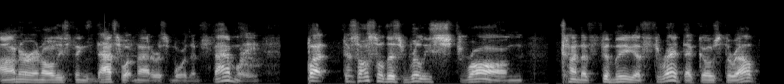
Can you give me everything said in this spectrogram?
honor and all these things that's what matters more than family but there's also this really strong kind of familiar thread that goes throughout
